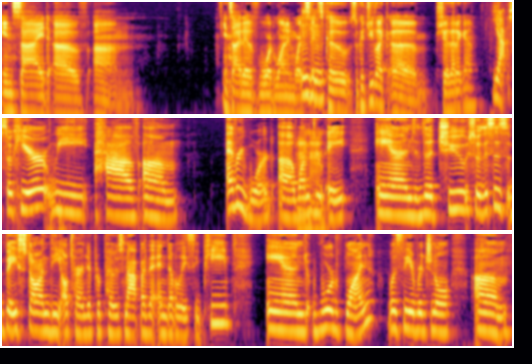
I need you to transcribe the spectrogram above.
inside of um, inside of Ward One and Ward Six. Co- so could you like um, share that again? Yeah, so here we have um, every ward, uh, one through eight, and the two. So this is based on the alternative proposed map by the NAACP, and Ward one was the original. Um,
